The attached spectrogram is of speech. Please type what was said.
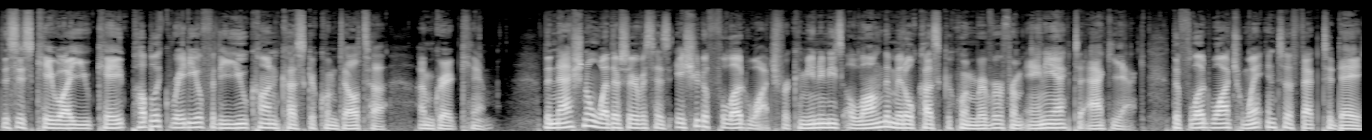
This is KYUK, public radio for the Yukon Kuskokwim Delta. I'm Greg Kim. The National Weather Service has issued a flood watch for communities along the Middle Kuskokwim River from Aniak to Akiak. The flood watch went into effect today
